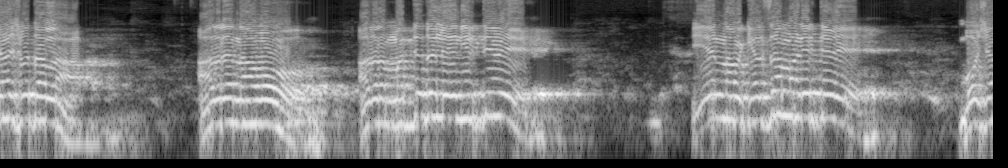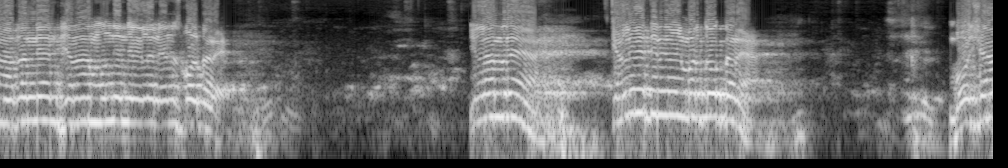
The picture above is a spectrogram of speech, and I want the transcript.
ಶಾಶ್ವತ ಅಲ್ಲ. ಆದರೆ ನಾವು ಅದರ ಮಧ್ಯದಲ್ಲಿ ಏನಿರ್ತೀವಿ? ಏನು ನಾವು ಕೆಲಸ ಮಾಡಿರ್ತೀವಿ? ಬಹುಶಃ ಅದನ್ನೇ ಜನ ಮುಂದಿನ ದಿನಗಳಲ್ಲಿ ನೆನೆಸ್ಕೊಳ್ತಾರೆ. ಇಲ್ಲಾಂದ್ರೆ ಕೆಲವೇ ದಿನಗಳಲ್ಲಿ ಮರೆತು ಹೋಗ್ತಾರೆ ಬಹುಶಃ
